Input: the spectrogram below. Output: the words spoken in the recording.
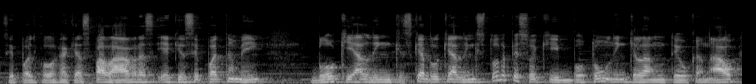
Você pode colocar aqui as palavras e aqui você pode também bloquear links. Quer bloquear links? Toda pessoa que botou um link lá no teu canal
